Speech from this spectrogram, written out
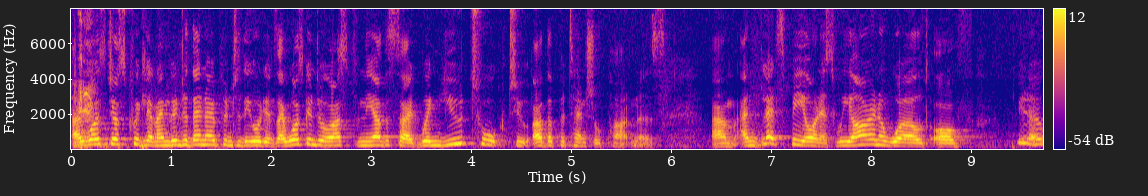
I was just quickly, and I'm going to then open to the audience. I was going to ask from the other side when you talk to other potential partners, um, and let's be honest, we are in a world of, you know,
